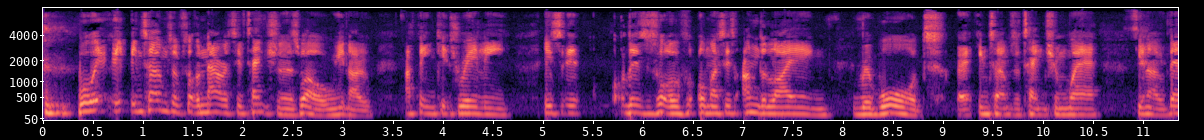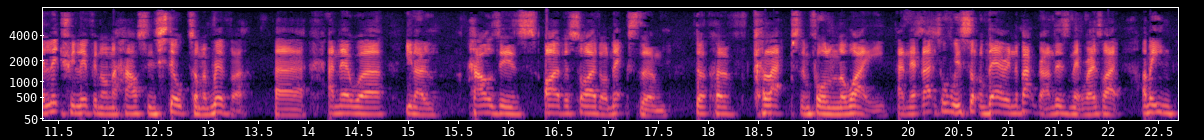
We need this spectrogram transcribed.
Well, i i in terms of sort of narrative tension as well, you know, I think it's really it's it, there's sort of almost this underlying reward uh, in terms of tension where you know they're literally living on a house in stilts on a river, uh, and there were you know houses either side or next to them that have collapsed and fallen away, and that's always sort of there in the background, isn't it? Where it's like, I mean,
